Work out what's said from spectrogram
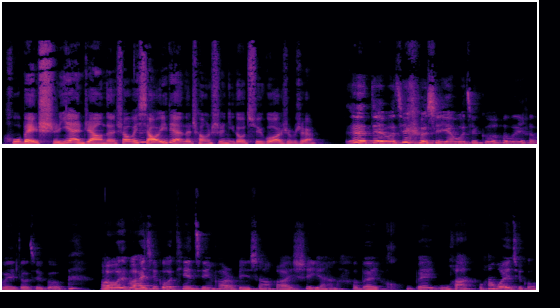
湖北十堰这样的稍微小一点的城市，你都去过是不是？呃，对，我去过十堰，我去过河北，河北都去过。哦，我我还去过天津、哈尔滨、上海、十堰、河北、湖北、武汉，武汉我也去过。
